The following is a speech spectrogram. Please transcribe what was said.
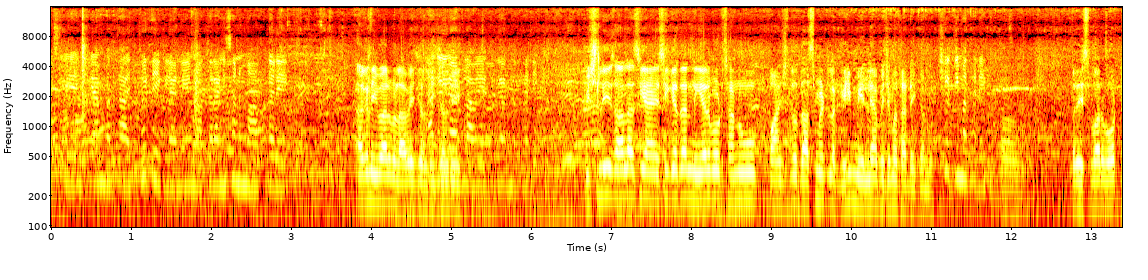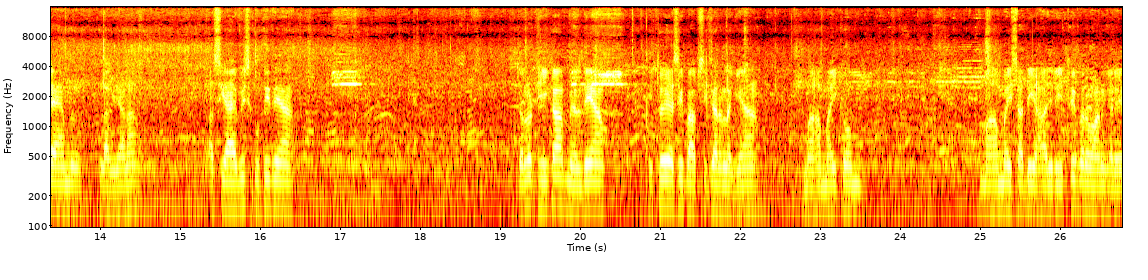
ਅਸੀਂ ਕਿਹਾ ਮੱਥਾ ਇੱਥੇ ਟੇਕ ਲੈਣੇ ਮਾਤਾ ਰਾਣੀ ਸਾਨੂੰ ਮਾਫ ਕਰੇ। ਅਗਲੀ ਵਾਰ ਬੁਲਾਵੇ ਜਲਦੀ ਜਲਦੀ। ਮੱਥਾ ਪਿਛਲੇ ਸਾਲ ਅਸੀਂ ਆਏ ਸੀ ਕਿ ਤਾਂ ਨੀਅਰ ਅਬਾਊਟ ਸਾਨੂੰ 5 ਤੋਂ 10 ਮਿੰਟ ਲੱਗੇ ਸੀ ਮੇਲਿਆਂ ਵਿੱਚ ਮੱਥਾ ਟੇਕਣ ਨੂੰ। ਛੇਤੀ ਮੱਥਾ ਟੇਕਣਾ ਹਾਂ ਪਰ ਇਸ ਵਾਰ ਬਹੁਤ ਟਾਈਮ ਲੱਗ ਜਾਣਾ। ਅਸੀਂ ਆਏ ਵੀ ਸਕੂਟੀ ਤੇ ਆ ਚਲੋ ਠੀਕ ਆ, ਮਿਲਦੇ ਆ। ਇੱਥੋਂ ਹੀ ਅਸੀਂ ਵਾਪਸੀ ਕਰਨ ਲੱਗੇ ਆ। ਮਹਾਮਾਈ ਕੋ ਮਹਾਮਾਈ ਸਾਡੀ ਹਾਜ਼ਰੀ ਇੱਥੇ ਪ੍ਰਵਾਨ ਕਰੇ।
